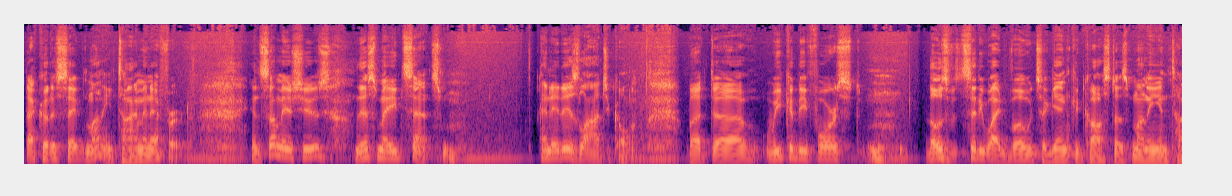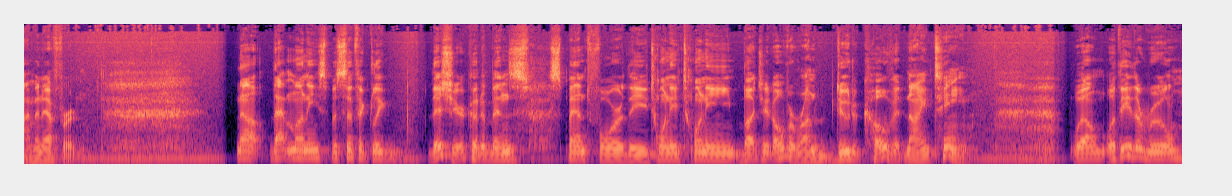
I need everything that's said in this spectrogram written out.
That could have saved money, time, and effort. In some issues, this made sense. And it is logical. But uh, we could be forced, those citywide votes, again, could cost us money and time and effort. Now, that money specifically this year could have been spent for the 2020 budget overrun due to COVID 19. Well, with either rule,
